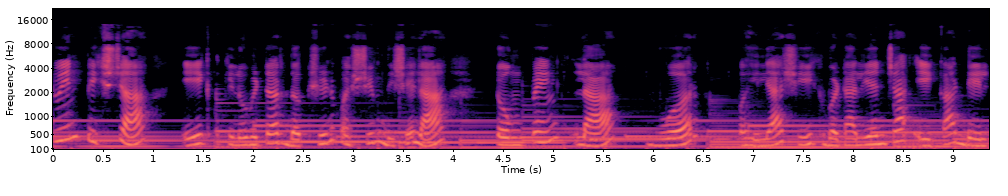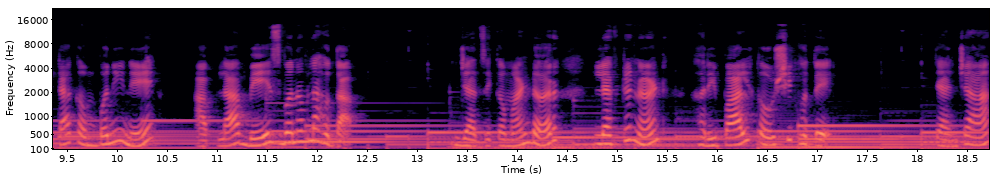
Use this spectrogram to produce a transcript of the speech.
ट्विन पिक्सच्या एक किलोमीटर दक्षिण पश्चिम दिशेला टोंगपेंगला वर पहिल्या शीख बटालियनच्या एका डेल्टा कंपनीने आपला बेस बनवला होता ज्याचे कमांडर लेफ्टनंट हरिपाल कौशिक होते. त्यांच्या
